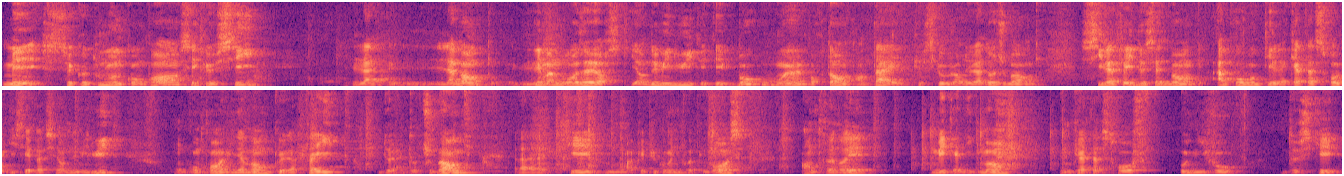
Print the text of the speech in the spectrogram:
Mais ce que tout le monde comprend, c'est que si la, banque Lehman Brothers, qui en 2008 était beaucoup moins importante en taille que ce qu'est aujourd'hui la Deutsche Bank, si la faillite de cette banque a provoqué la catastrophe qui s'est passée en 2008, on comprend évidemment que la faillite de la Deutsche Bank, euh, qui est, je ne me rappelle plus combien de fois plus grosse, entraînerait mécaniquement une catastrophe au niveau de ce qu'est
